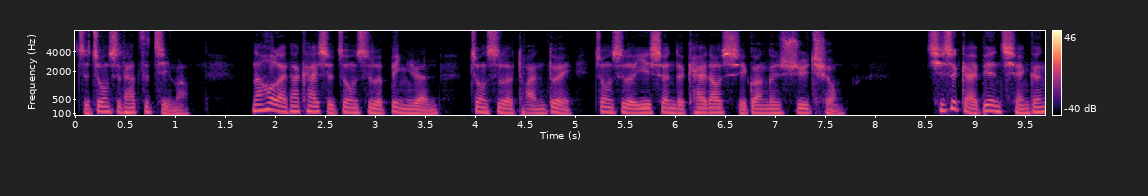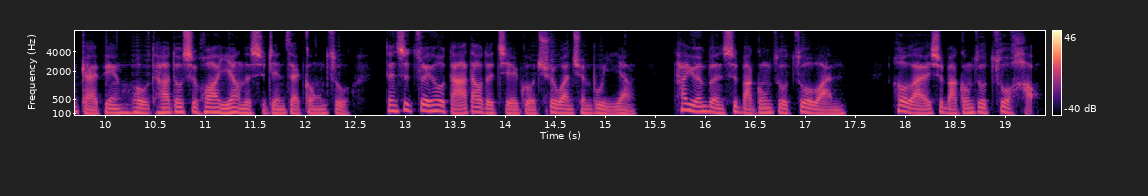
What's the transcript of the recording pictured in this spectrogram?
只重视他自己嘛。那后来他开始重视了病人，重视了团队，重视了医生的开刀习惯跟需求。其实改变前跟改变后，他都是花一样的时间在工作，但是最后达到的结果却完全不一样。他原本是把工作做完，后来是把工作做好。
